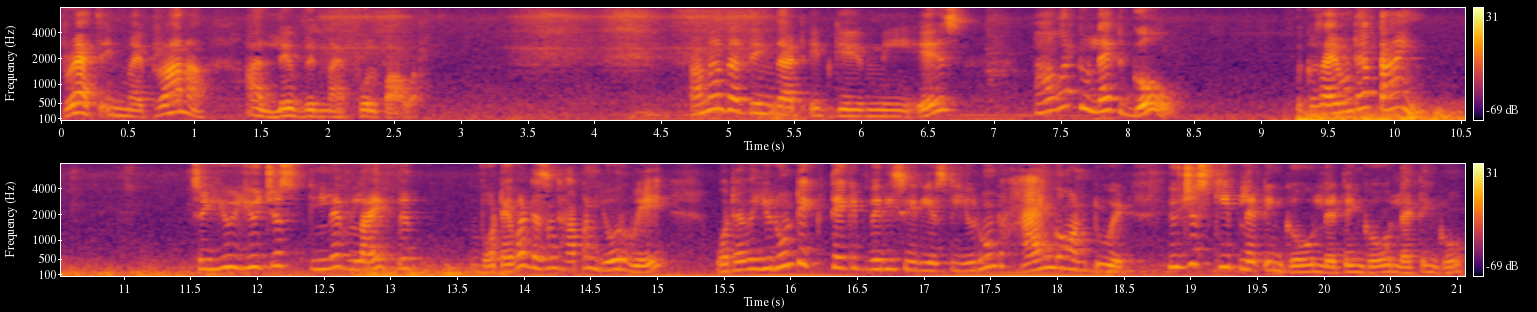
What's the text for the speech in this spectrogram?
breath, in my prana, I live with my full power. Another thing that it gave me is power to let go because I don't have time. So you you just live life with whatever doesn't happen your way, whatever you don't take, take it very seriously. You don't hang on to it. You just keep letting go, letting go, letting go.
